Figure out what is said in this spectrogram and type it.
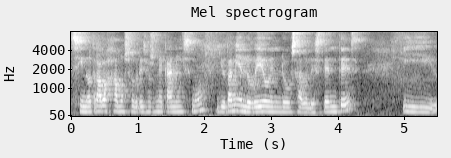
si no trabajamos sobre esos mecanismos, yo también lo veo en los adolescentes y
